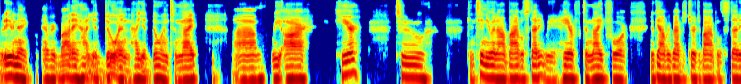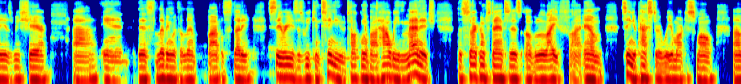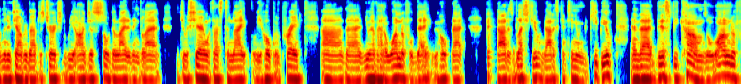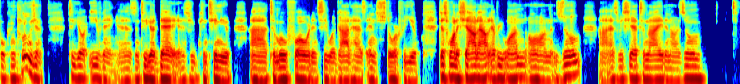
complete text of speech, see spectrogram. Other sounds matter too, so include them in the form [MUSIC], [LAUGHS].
Good evening, everybody. How you doing? How you doing tonight? Um, we are here to continue in our Bible study. We're here tonight for New Calvary Baptist Church Bible study as we share uh, in this Living with a Limp Bible study series as we continue talking about how we manage the circumstances of life. I am Senior Pastor William Marcus Small of the New Calvary Baptist Church. We are just so delighted and glad that you are sharing with us tonight. We hope and pray uh, that you have had a wonderful day. We hope that God has blessed you and God is continuing to keep you and that this becomes a wonderful conclusion to your evening as into your day as you continue uh, to move forward and see what God has in store for you. Just want to shout out everyone on Zoom uh, as we share tonight in our Zoom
